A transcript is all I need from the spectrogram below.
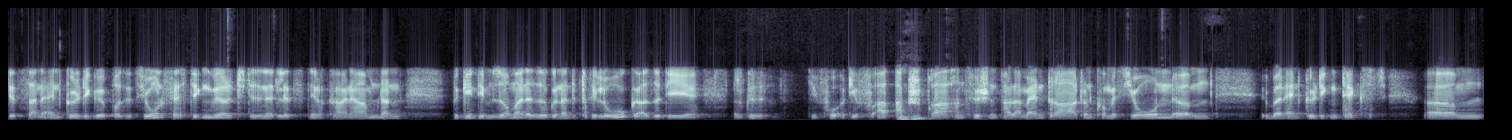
jetzt seine endgültige Position festigen wird. Die sind ja die letzten, die noch keine haben. Dann beginnt im Sommer der sogenannte Trilog, also die, die, die Absprachen mhm. zwischen Parlament, Rat und Kommission ähm, über einen endgültigen Text. Ähm,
